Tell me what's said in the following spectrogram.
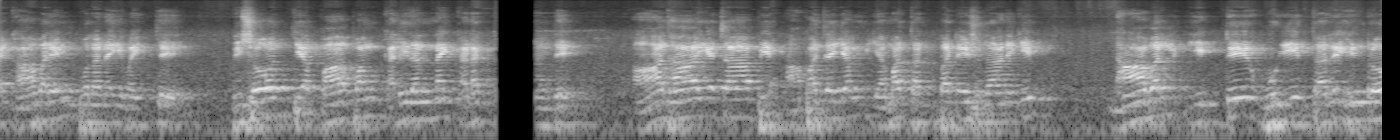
కావరేం పులనై వైతే. విశోద్య పాపం కలిదన్నై కడక్కంది. ఆదాయ చాపి అపజయం యమ తత్పటేషుదానికి నావల్ ఇట్టు ఉడి తరిహిండ్రో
